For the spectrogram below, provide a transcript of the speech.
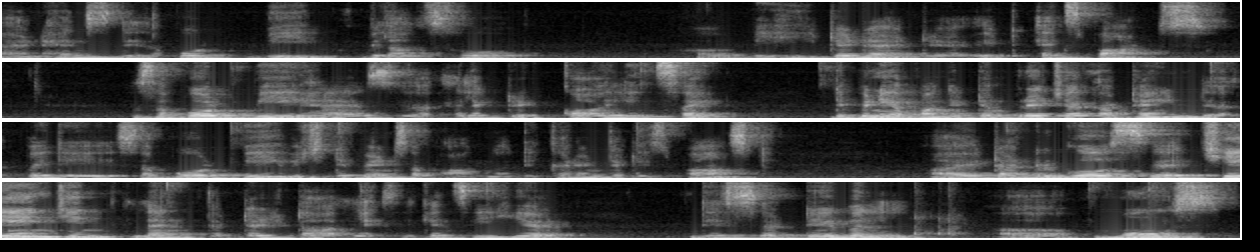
and hence the support B will also uh, be heated and it expands. The support B has electric coil inside depending upon the temperature attained by the support B which depends upon the current that is passed. Uh, it undergoes a change in length delta x. You can see here this uh, table uh, moves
